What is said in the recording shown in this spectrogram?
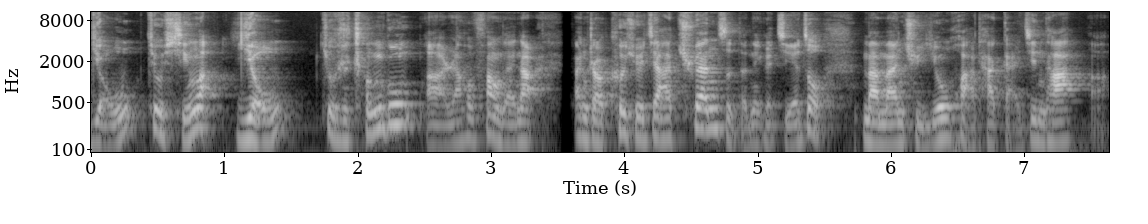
有就行了，有就是成功啊，然后放在那儿，按照科学家圈子的那个节奏慢慢去优化它、改进它啊。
